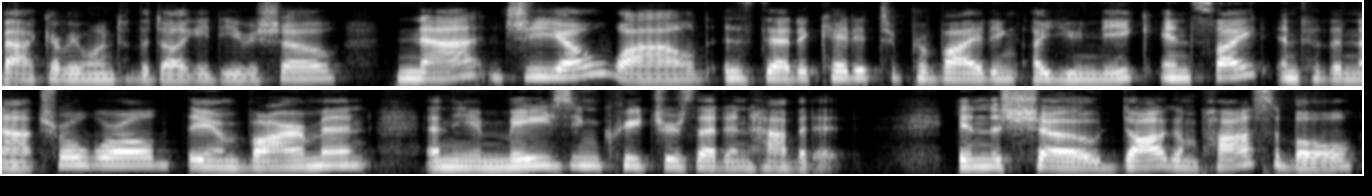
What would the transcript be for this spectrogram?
back, everyone, to the Doggy Diva Show. Nat Geo Wild is dedicated to providing a unique insight into the natural world, the environment, and the amazing creatures that inhabit it. In the show Dog Impossible,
